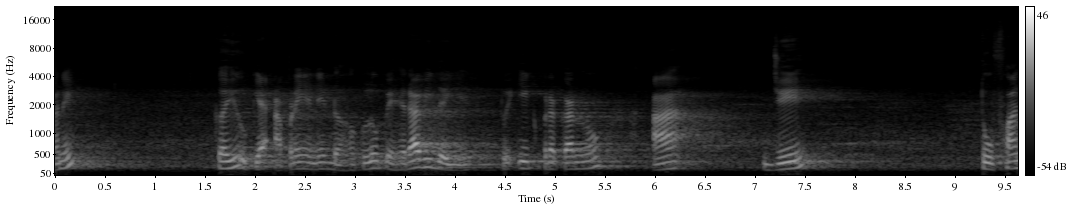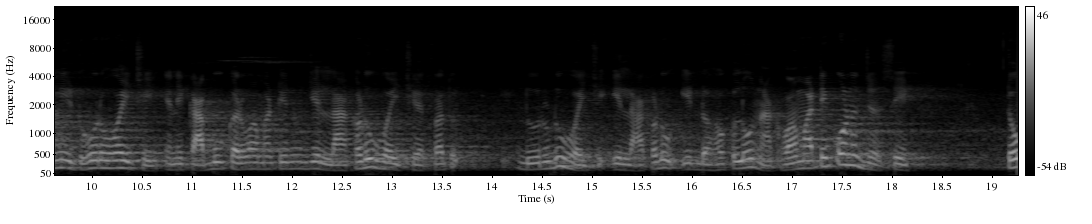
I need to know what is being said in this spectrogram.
અને કહ્યું કે, આપણે એને ડહકલો પહેરાવી દઈએ. તો એક પ્રકારનો આ જે તોફાની ઢોર હોય છે, એને કાબૂ કરવા માટેનું જે લાકડું હોય છે અથવા તો દોરડું હોય છે, એ લાકડું એ ડહકલો નાખવા માટે કોણ જશે? તો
